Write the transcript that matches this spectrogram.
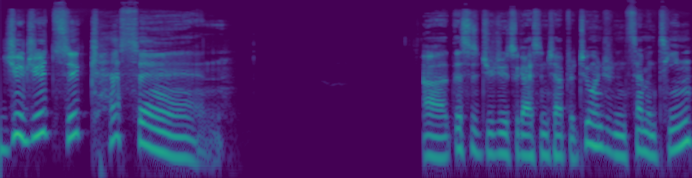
Jujutsu Kaisen. Uh, this is Jujutsu Kaisen chapter 217,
